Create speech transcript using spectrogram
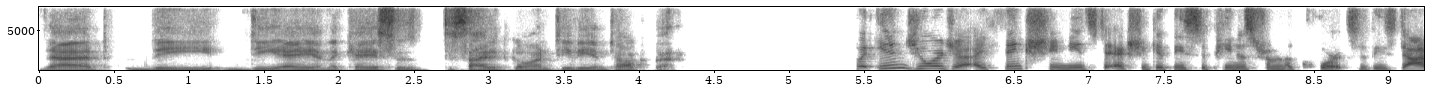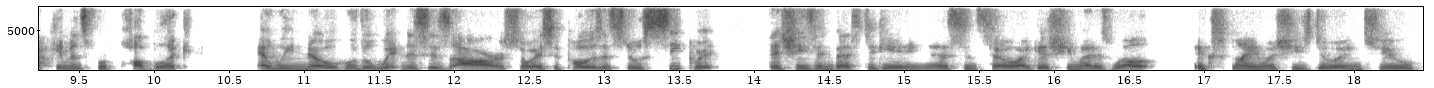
that the DA in the case has decided to go on TV and talk about it. But in Georgia, I think she needs to actually get these subpoenas from the court. So these documents were public and we know who the witnesses are. So I suppose it's no secret that she's investigating this. And so I guess she might as well explain what she's doing to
